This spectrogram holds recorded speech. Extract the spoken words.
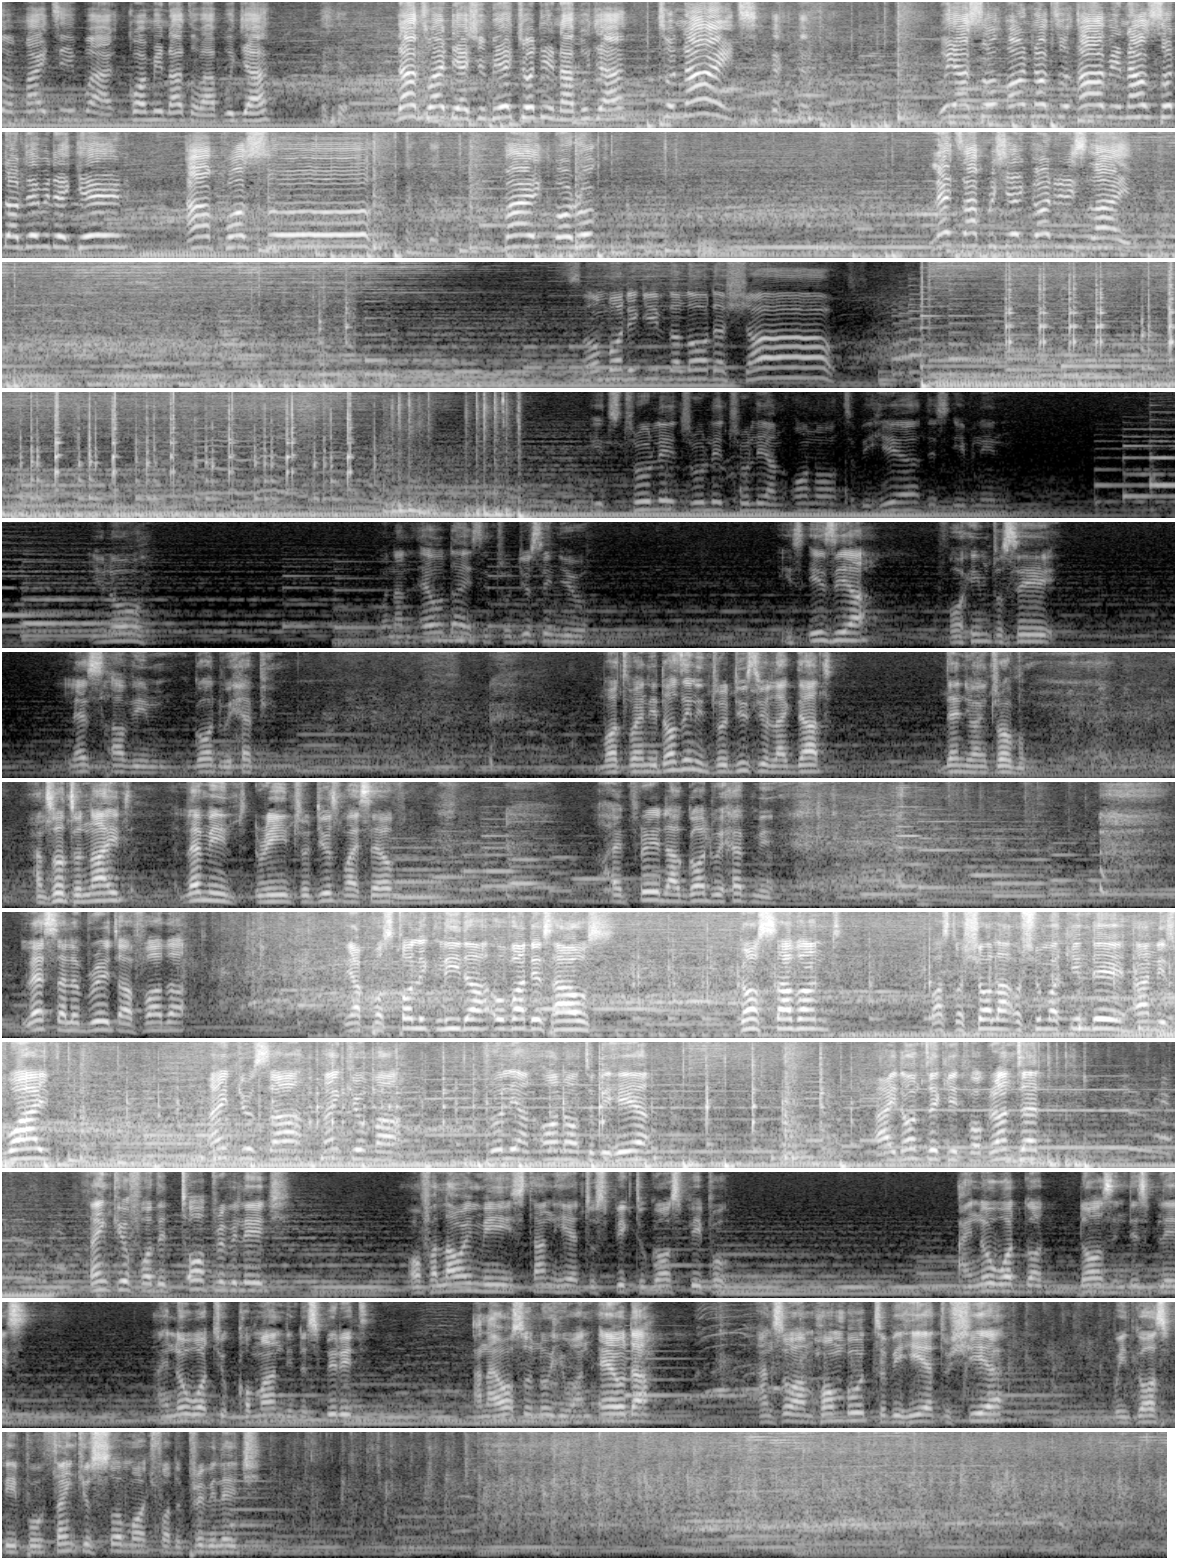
lot of mighty people are coming out of Abuja. That's why there should be HOD in Abuja. Tonight, we are so honored to have in household of David again, Apostle Mike Oruk. Let's appreciate God in his life. Somebody give the Lord a shout. Truly, truly, truly an honor to be here this evening. You know, when an elder is introducing you, it's easier for him to say, Let's have him, God will help him. But when he doesn't introduce you like that, then you're in trouble. And so tonight, let me reintroduce myself. I pray that God will help me. Let's celebrate our Father, the apostolic leader over this house, God's servant, Pastor Shola Oshumakinde, and his wife. Thank you, sir. Thank you, ma. Truly an honor to be here. I don't take it for granted. Thank you for the third privilege of allowing me stand here to speak to God's people. I know what God does in this place. I know what you command in the spirit. And I also know you are an elder. And so I'm humbled to be here to share with God's people. Thank you so much for the privilege.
